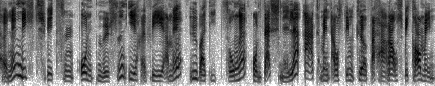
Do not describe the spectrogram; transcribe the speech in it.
können nicht schwitzen und müssen ihre Wärme über die Zunge und das schnelle Atmen aus dem Körper herausbekommen.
